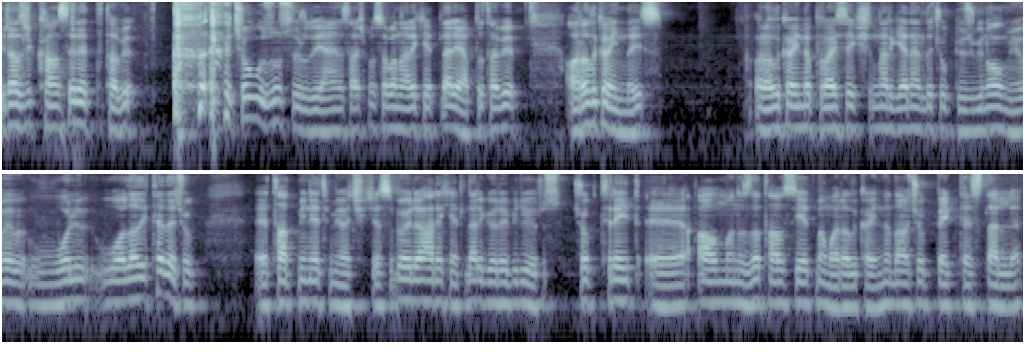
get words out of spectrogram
Birazcık kanser etti tabi. Çok uzun sürdü yani saçma sapan hareketler yaptı. Tabi Aralık ayındayız. Aralık ayında price action'lar genelde çok düzgün olmuyor ve vol volatilite de çok e, tatmin etmiyor açıkçası. Böyle hareketler görebiliyoruz. Çok trade e, almanızı da tavsiye etmem Aralık ayında. Daha çok back testlerle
